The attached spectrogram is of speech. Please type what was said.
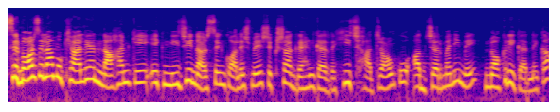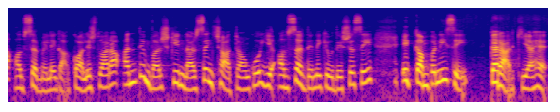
सिरमौर जिला मुख्यालय नाहन के एक निजी नर्सिंग कॉलेज में शिक्षा ग्रहण कर रही छात्राओं को अब जर्मनी में नौकरी करने का अवसर मिलेगा। कॉलेज द्वारा अंतिम वर्ष की नर्सिंग छात्राओं को ये अवसर देने के उद्देश्य से एक कंपनी से करार किया है।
